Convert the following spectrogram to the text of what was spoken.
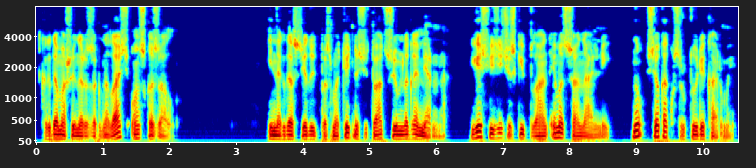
Когда машина разогналась, он сказал Иногда следует посмотреть на ситуацию многомерно. Есть физический план, эмоциональный. Ну, все как в структуре кармы.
